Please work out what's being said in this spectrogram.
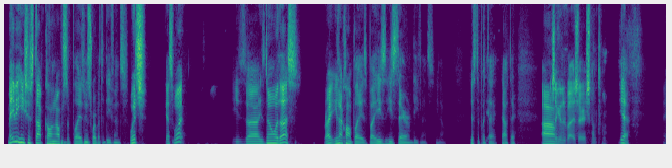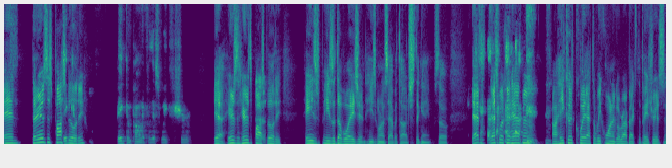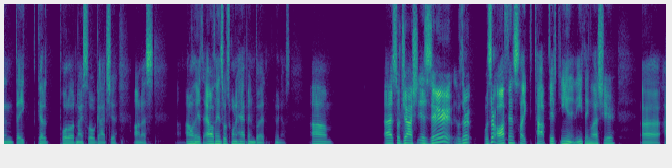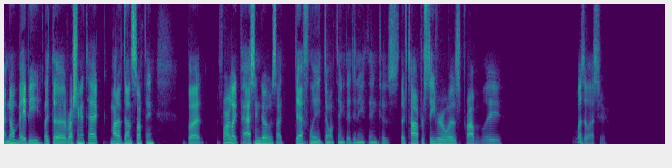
maybe he should stop calling offensive plays and just worry about the defense. Which, guess what? He's uh he's doing with us, right? He's not calling plays, but he's he's there on defense. You know, just to put Yeah. that out there. Um, like an advisor or something. Yeah, and there is this possibility. Big component for this week for sure. Yeah, here's here's the Yeah. possibility. He's he's a double agent. He's going to sabotage the game. So that's that's what could happen. Uh, he could quit after week one and go right back to the Patriots, and they could have pulled a nice little gotcha on us. Um, I don't think I don't think that's what's going to happen, but who knows? Um, uh, so Josh, is there was there was there offense like top fifteen in anything last year? Uh, I know maybe like the rushing attack might have done something, but as far as like passing goes, I definitely don't think they did anything because their top receiver was probably was it last year?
